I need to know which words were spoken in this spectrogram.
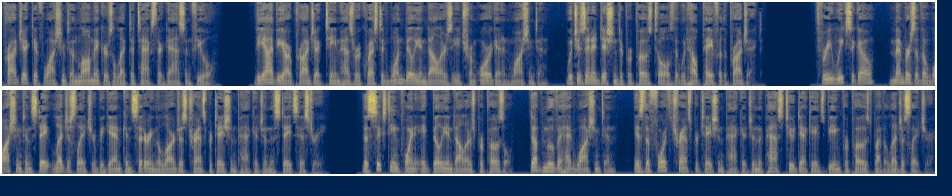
project if Washington lawmakers elect to tax their gas and fuel? The IBR project team has requested $1 billion each from Oregon and Washington, which is in addition to proposed tolls that would help pay for the project. Three weeks ago, members of the Washington state legislature began considering the largest transportation package in the state's history. The $16.8 billion proposal, dubbed Move Ahead Washington, is the fourth transportation package in the past two decades being proposed by the legislature.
